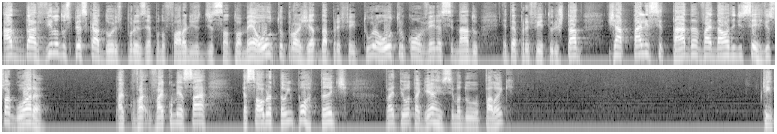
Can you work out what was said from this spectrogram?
A da Vila dos Pescadores, por exemplo, no Farol de, Santo Tomé, outro projeto da Prefeitura, outro convênio assinado entre a Prefeitura e o Estado, já está licitada, vai dar ordem de serviço agora. Vai, vai, vai começar essa obra tão importante. Vai ter outra guerra em cima do palanque? Quem,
